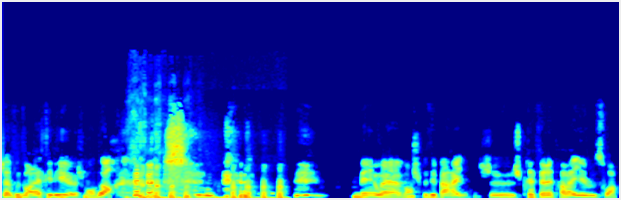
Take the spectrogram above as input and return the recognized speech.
j'avoue, devant la télé, je m'endors. Mais ouais, avant, je faisais pareil. Je, je préférais travailler le soir.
